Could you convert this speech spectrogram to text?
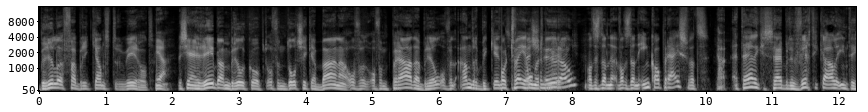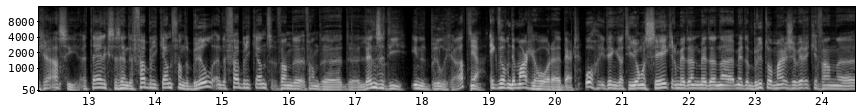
brillenfabrikant ter wereld. Ja. Als jij een Ray-Ban bril koopt, of een Dolce Gabbana, of een, of een Prada bril, of een ander bekend... Voor 200 euro? Wat is, dan de, wat is dan de inkoopprijs? Wat... Ja, uiteindelijk, ze hebben een verticale integratie. Uiteindelijk, ze zijn de fabrikant van de bril en de fabrikant van de, van de, de lenzen die in het bril gaat. Ja, ik wil de marge horen, Bert. Oh, ik denk dat die jongens zeker met een, met een, uh, met een bruto marge werken van, uh,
